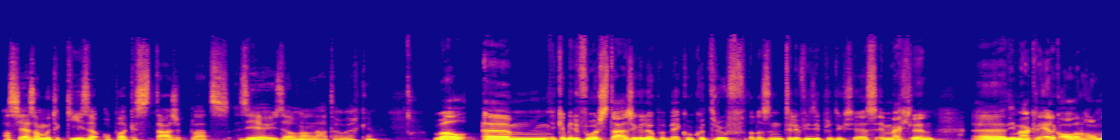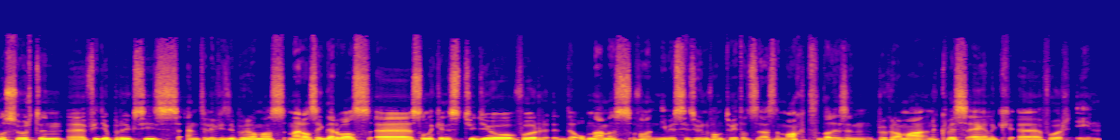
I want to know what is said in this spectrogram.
Als jij zou moeten kiezen, op welke stageplaats zie jij jezelf dan later werken? Wel, ehm, ik heb hiervoor stage gelopen bij Cocotroef. Dat is een televisieproductiehuis in Mechelen. Eh, die maken eigenlijk allerhande soorten eh, videoproducties en televisieprogramma's. Maar als ik daar was, eh, stond ik in de studio voor de opnames van het nieuwe seizoen van 2 tot 6 de Macht. Dat is een programma, een quiz eigenlijk, voor één.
